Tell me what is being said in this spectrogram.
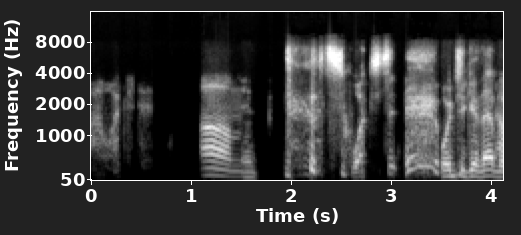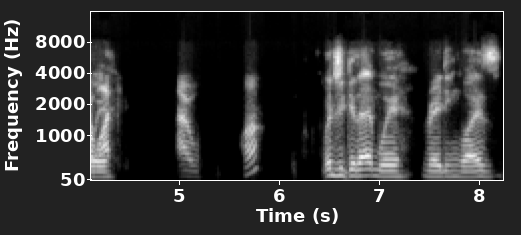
I watched it. Um, watched it. What'd you give that I boy? watched. I What'd you give that boy rating wise?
